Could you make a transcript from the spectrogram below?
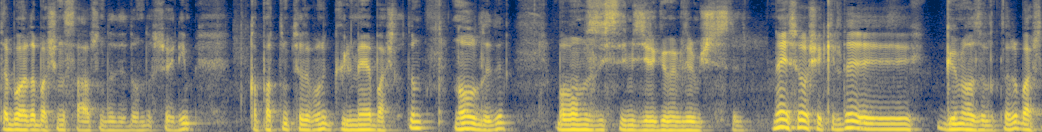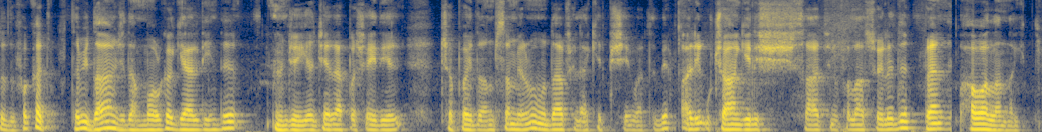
Tabi bu arada başını sağ olsun da dedi onu da söyleyeyim. Kapattım telefonu gülmeye başladım. Ne oldu dedi babamız istediğimiz yere gömebilirmiş istedim. Neyse o şekilde e, gömü hazırlıkları başladı. Fakat tabii daha önceden morga geldiğinde önce ya Cerrahpaşa'yı diye çapayı da anımsamıyorum ama daha felaket bir şey var tabii. Ali uçağın geliş saatini falan söyledi. Ben havaalanına gittim.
